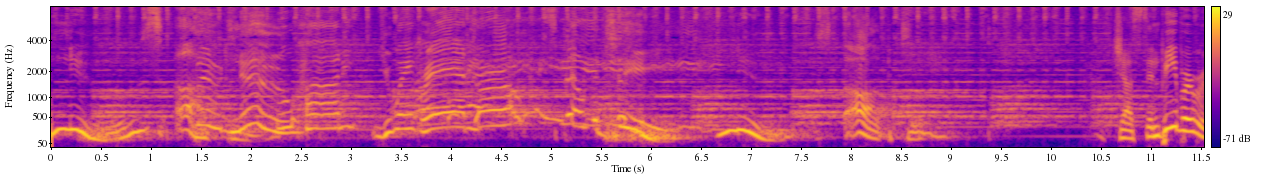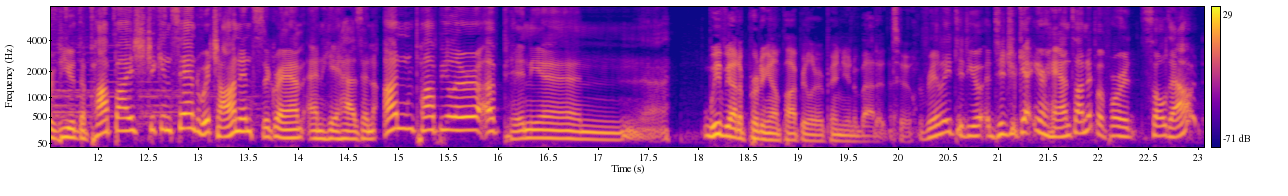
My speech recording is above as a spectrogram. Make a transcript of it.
news. Food news, honey. You ain't ready, girl. Spill the tea. News update. Justin Bieber reviewed the Popeyes chicken sandwich on Instagram, and he has an unpopular opinion. We've got a pretty unpopular opinion about it too. Really? Did you did you get your hands on it before it sold out?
